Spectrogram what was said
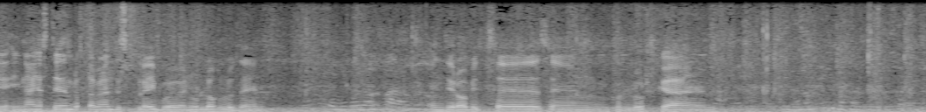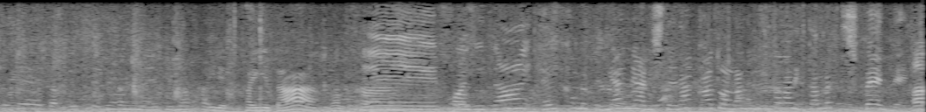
Η- Η Νάγια στέλνει μπροστά από ένα display που είναι όλο γλουτέν. Εντυρόπιτσες, εν κουλούρκα, εν... Φαγητά. Ε, φαγητά είχαμε παιδιά είναι αριστερά κάτω, αλλά νομίζω ήταν ανοιχτά μέχρι τις 5. Α,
